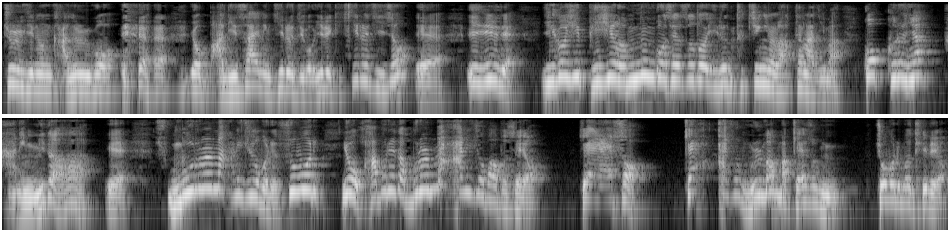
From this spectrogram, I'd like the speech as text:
줄기는 가늘고 요 마디 사이는 길어지고 이렇게 길어지죠. 예, 이런데 이것이 빛이 없는 곳에서도 이런 특징이 나타나지만 꼭 그러냐? 아닙니다. 예, 물을 많이 줘버려요. 수분, 요 화분에다 물을 많이 줘봐 보세요. 계속 계속 물만 막 계속 줘버리면 어떻게 돼요?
